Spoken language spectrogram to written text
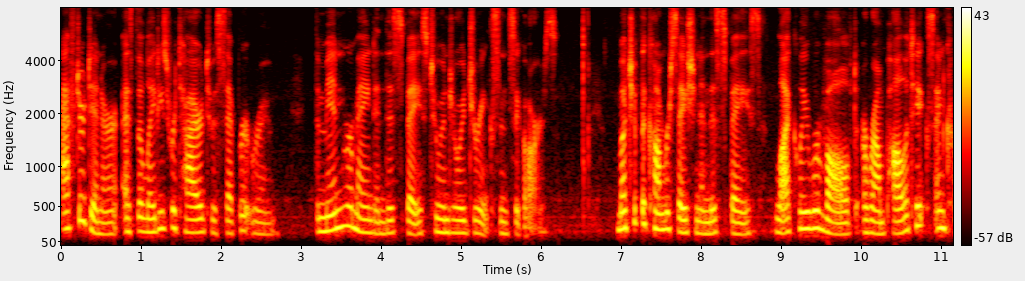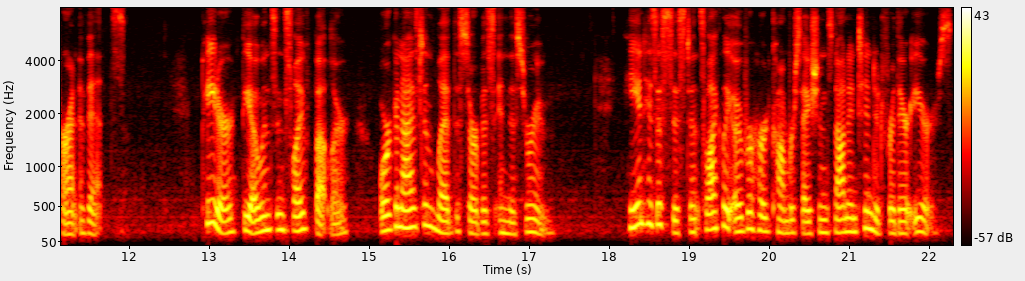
After dinner, as the ladies retired to a separate room, the men remained in this space to enjoy drinks and cigars. Much of the conversation in this space likely revolved around politics and current events. Peter, the Owens enslaved butler, organized and led the service in this room. He and his assistants likely overheard conversations not intended for their ears.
